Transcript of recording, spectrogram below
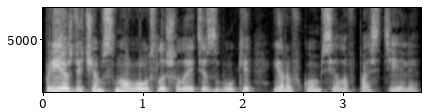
прежде чем снова услышала эти звуки и рывком села в постели.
